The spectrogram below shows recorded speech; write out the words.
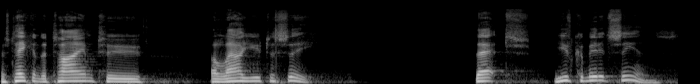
has taken the time to allow you to see that you've committed sins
